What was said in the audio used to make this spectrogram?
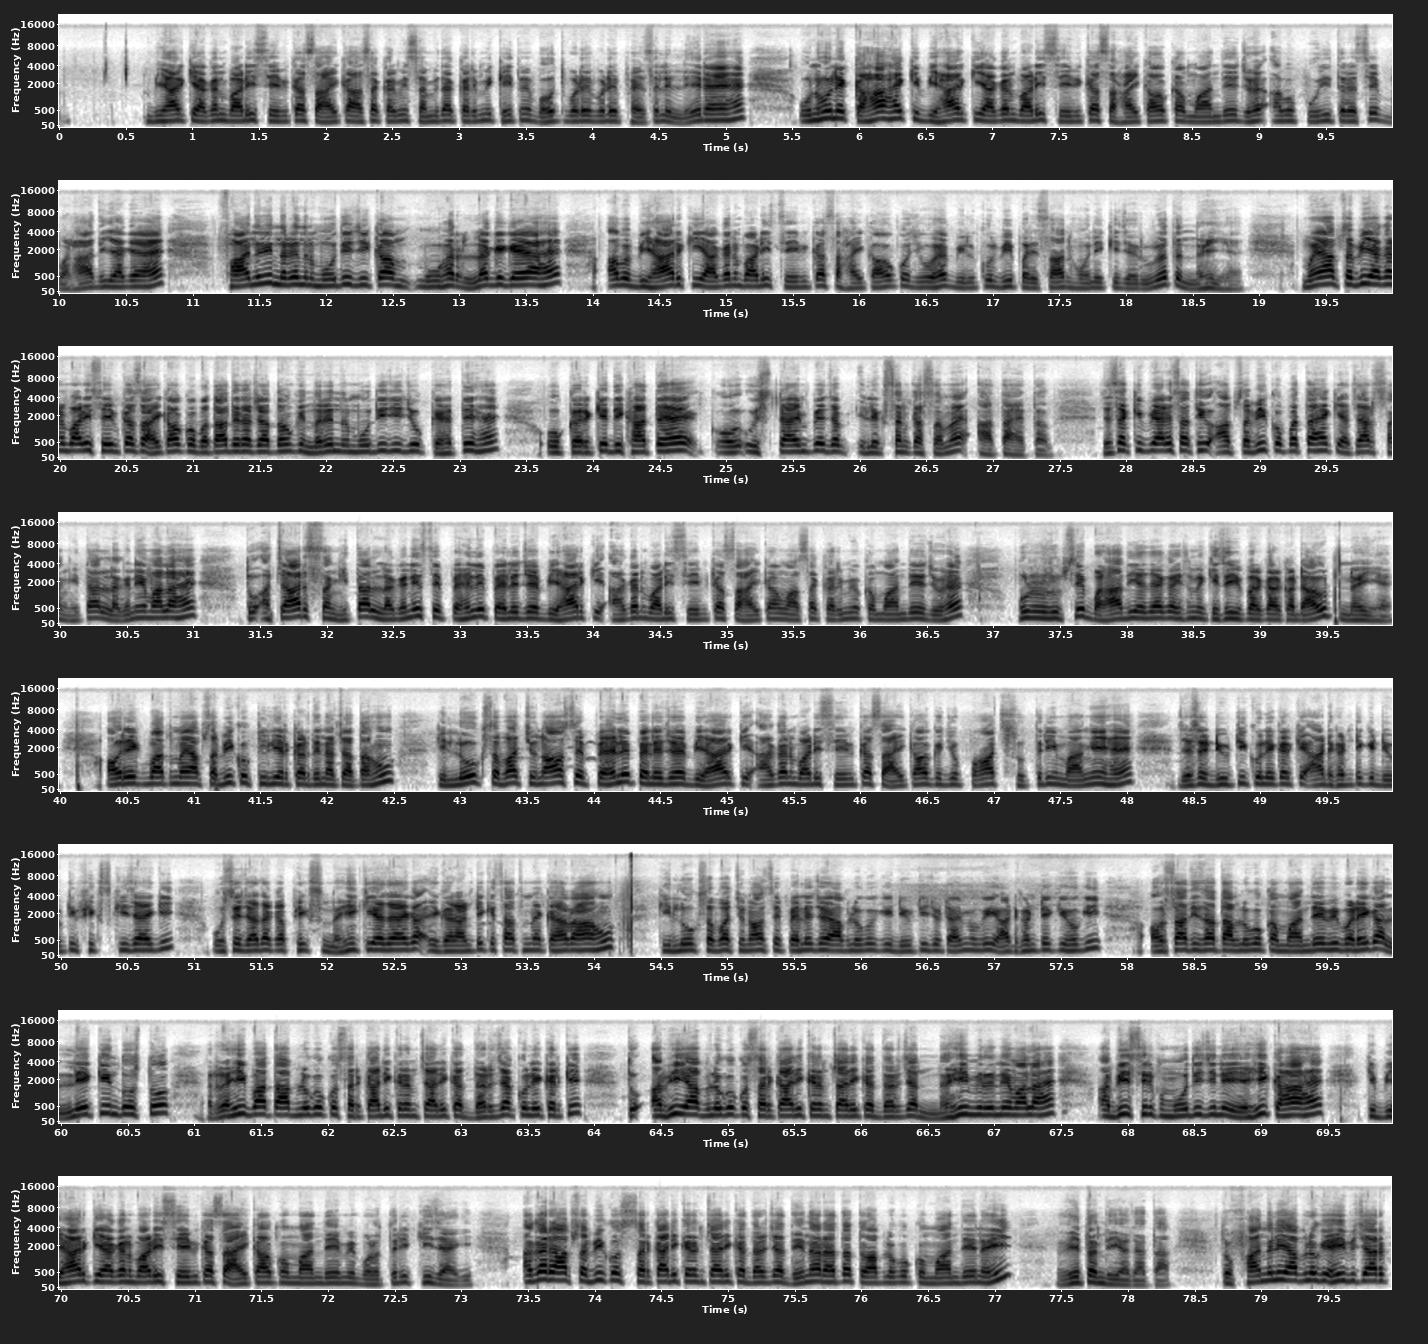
बिहार की आंगनबाड़ी सेविका, सहायिका आशा कर्मी संविदा कर्मी के हित में बहुत बड़े बड़े फैसले ले रहे हैं। उन्होंने कहा है कि बिहार की आंगनबाड़ी सेविका, सहायिकाओं का मानदेय जो है अब पूरी तरह से बढ़ा दिया गया है। फाइनली नरेंद्र मोदी जी का मुहर लग गया है। अब बिहार की आंगनबाड़ी सेविका सहायिकाओं को जो है बिल्कुल भी परेशान होने की ज़रूरत नहीं है। मैं आप सभी आंगनबाड़ी सेविका सहायिकाओं को बता देना चाहता हूँ कि नरेंद्र मोदी जी जो कहते हैं, वो करके दिखाते हैं और उस टाइम पे जब इलेक्शन का समय आता है तब। जैसा कि प्यारे साथियों, आप सभी को पता है कि आचार संहिता लगने वाला है। तो आचार संहिता लगने से पहले पहले जो है बिहार की आंगनबाड़ी सेविका सहायिका आशा कर्मियों का मानदेय जो है, पूर्ण रूप से बढ़ा दिया जाएगा। इसमें किसी भी प्रकार का डाउट नहीं है। और एक बात मैं आप सभी को क्लियर कर देना चाहता हूँ कि लोकसभा चुनाव से पहले पहले जो है बिहार की आंगनबाड़ी सेविका सहायिकाओं की जो पाँच सूत्री मांगे हैं, जैसे ड्यूटी को लेकर के आठ घंटे की ड्यूटी फिक्स की जाएगी उससे ज़्यादा का फिक्स नहीं किया जाएगा। एक गारंटी के साथ मैं कह रहा हूँ कि लोकसभा चुनाव से पहले जो है आप लोगों की ड्यूटी जो टाइम होगी आठ घंटे की होगी और साथ ही साथ आप लोगों का मानदेय भी बढ़ेगा। लेकिन दोस्तों, रही बात आप लोगों को सरकारी कर्मचारी का दर्जा को लेकर के तो अभी आप लोगों को सरकारी कर्मचारी का दर्जा नहीं मिलने वाला है। अभी सिर्फ़ मोदी जी ने यही कहा है कि बिहार की आंगनबाड़ी सेविका सहायिकाओं को मानदेय में बढ़ोतरी की जाएगी। अगर आप सभी को सरकारी कर्मचारी का दर्जा देना रहता तो आप लोगों को मानदेय नहीं, वेतन दिया जाता। तो फाइनली आप लोग यही विचार,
